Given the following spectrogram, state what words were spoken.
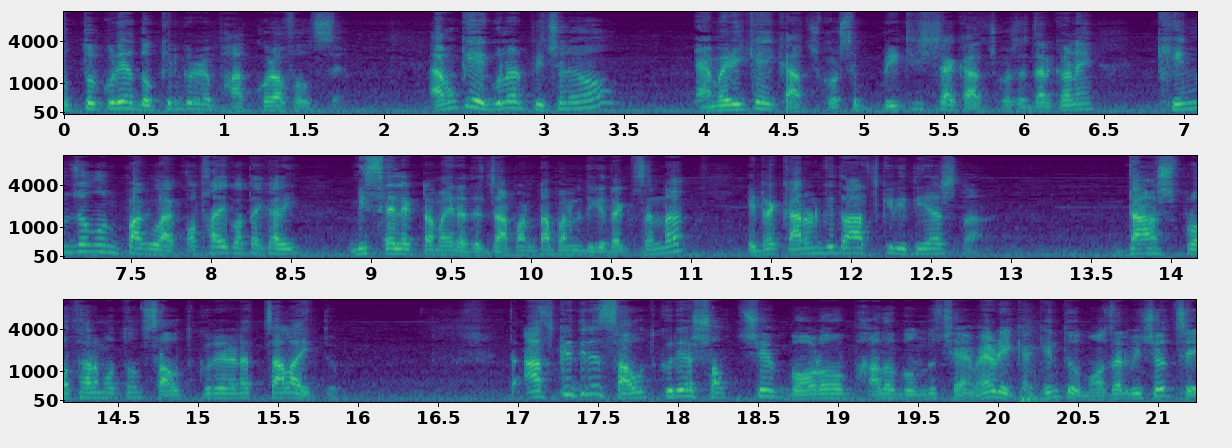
উত্তর কোরিয়া, দক্ষিণ কোরিয়া ভাগ করা ফেলছে। এমনকি এগুলোর পিছনেও আমেরিকাই কাজ করছে, ব্রিটিশরা কাজ করছে, যার কারণে খিম পাগলা কথায় কথায় খালি মিসাইল একটা মাইরা দেয়। জাপান টাপানের দিকে দেখছেন না? এটার কারণ কিন্তু আজকের ইতিহাস না। দাস প্রথার মতন সাউথ কোরিয়ার এটা চালাইতো। আজকের দিনে সাউথ কোরিয়ার সবচেয়ে বড় ভালো বন্ধু হচ্ছে আমেরিকা। কিন্তু মজার বিষয় হচ্ছে,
